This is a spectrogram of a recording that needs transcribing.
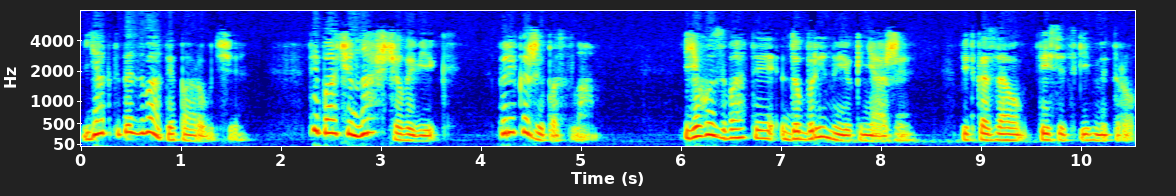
Як тебе звати, парубче? Ти, бачу, наш чоловік. Перекажи послам. Його звати Добриною, княже, підказав Тисяцький Дмитро.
